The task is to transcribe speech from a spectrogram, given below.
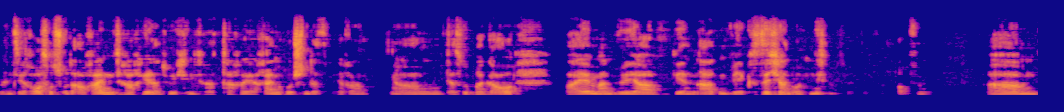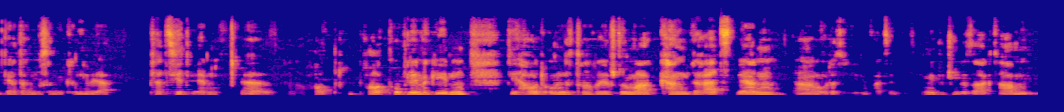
wenn sie rausrutscht oder auch rein in die Trachea, natürlich in die Trachea reinrutschen, das wäre ähm, der Super-GAU, weil man will ja den Atemweg sichern und nicht natürlich verstopfen. Ähm, ja, dann muss dann die Kanüle wieder platziert werden. Es kann auch Haut, Hautprobleme geben. Die Haut um das Tracheostoma kann gereizt werden äh, oder sich ebenfalls infizieren, wie wir schon gesagt haben.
